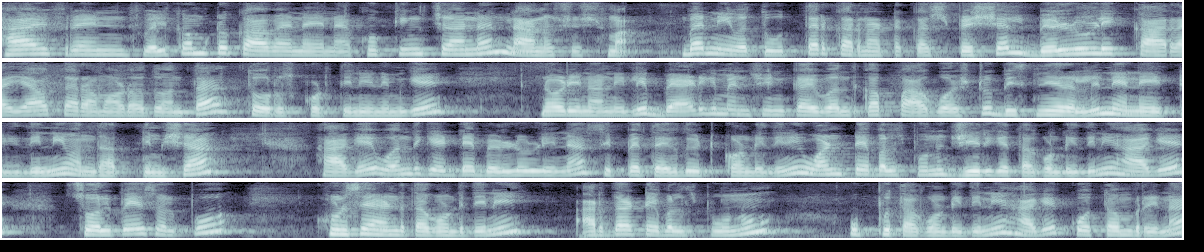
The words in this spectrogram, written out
Hi friends welcome to Kavyanayana cooking channel ನಾನು ಸುಷ್ಮಾ. ಬನ್ನಿ, ಇವತ್ತು ಉತ್ತರ ಕರ್ನಾಟಕ ಸ್ಪೆಷಲ್ ಬೆಳ್ಳುಳ್ಳಿ ಖಾರ ಯಾವ ಥರ ಮಾಡೋದು ಅಂತ ತೋರಿಸ್ಕೊಡ್ತೀನಿ ನಿಮಗೆ. ನೋಡಿ, ನಾನಿಲ್ಲಿ ಬ್ಯಾಡಿಗೆ ಮೆಣಸಿನ್ಕಾಯಿ ಒಂದು ಕಪ್ ಆಗುವಷ್ಟು ಬಿಸಿನೀರಲ್ಲಿ ನೆನೆ ಇಟ್ಟಿದ್ದೀನಿ, ಒಂದು ಹತ್ತು ನಿಮಿಷ. ಹಾಗೆ ಒಂದು ಗೆಡ್ಡೆ ಬೆಳ್ಳುಳ್ಳಿನ ಸಿಪ್ಪೆ ತೆಗೆದು ಇಟ್ಕೊಂಡಿದ್ದೀನಿ. ಒನ್ ಟೇಬಲ್ ಸ್ಪೂನು ಜೀರಿಗೆ ತಗೊಂಡಿದ್ದೀನಿ. ಹಾಗೆ ಸ್ವಲ್ಪ ಸ್ವಲ್ಪ ಹುಣಸೆ ಹಣ್ಣು ತಗೊಂಡಿದ್ದೀನಿ. ಅರ್ಧ ಟೇಬಲ್ ಸ್ಪೂನು ಉಪ್ಪು ತಗೊಂಡಿದ್ದೀನಿ. ಹಾಗೆ ಕೊತ್ತಂಬರಿನ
